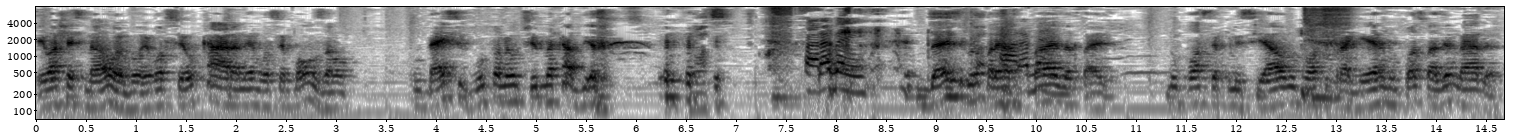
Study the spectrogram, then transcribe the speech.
eu achei assim, não, eu vou, eu vou ser o cara, né? Vou ser bonzão. Com 10 segundos tomei um tiro na cabeça. Nossa. Parabéns. 10 segundos eu falei, Parabéns. rapaz, rapaz, não posso ser policial, não posso ir pra guerra, não posso fazer nada.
